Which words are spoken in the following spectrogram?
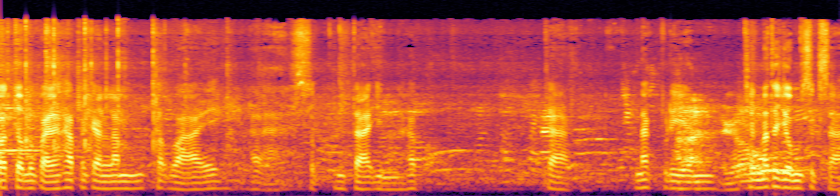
็จมลงไปนะครับเป็นการลำถวายศพคุณตาอินนะครับ จากนักเรียนชั้นมัธยมศึกษา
